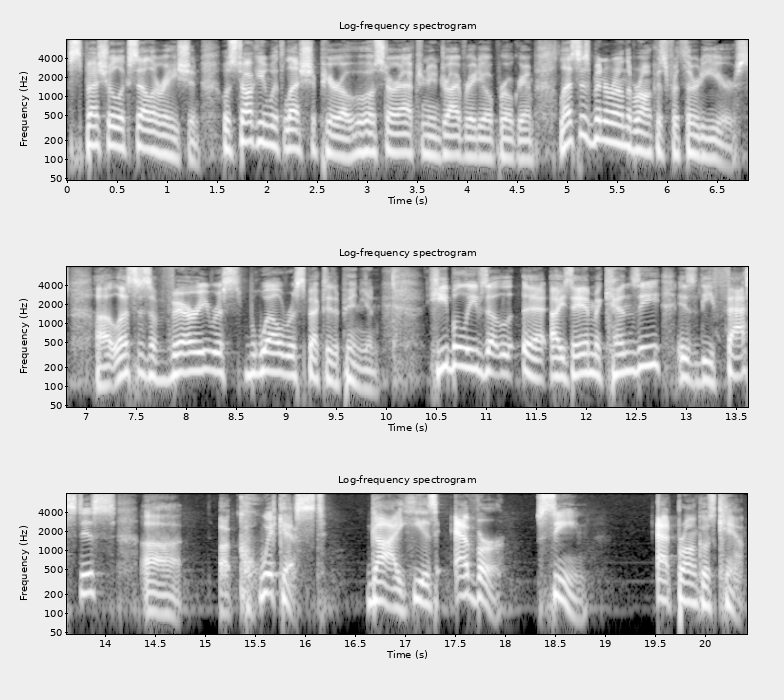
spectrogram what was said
special acceleration, was talking with Les Shapiro, who hosts our afternoon drive radio program. Les has been around the Broncos for 30 years. Uh, Les is a very res- well respected opinion. He believes that, that Isaiah McKenzie is the fastest, uh, uh, quickest guy he has ever seen at Broncos camp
